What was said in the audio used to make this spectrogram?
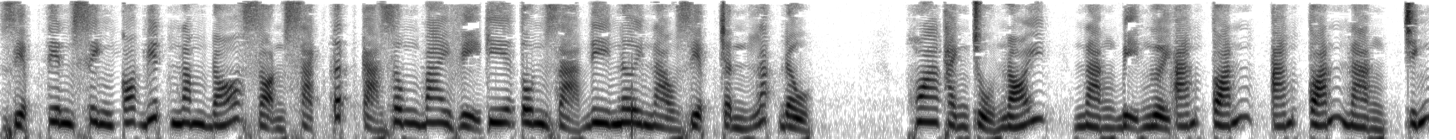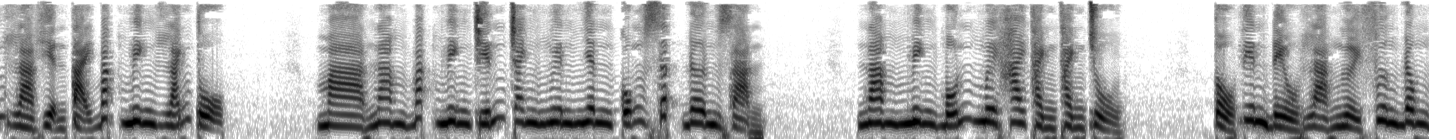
Diệp tiên sinh có biết năm đó dọn sạch tất cả sông bay vị kia tôn giả đi nơi nào Diệp Trần lắc đầu. Hoa thành chủ nói, nàng bị người ám toán, ám toán nàng chính là hiện tại Bắc Minh lãnh tụ. Mà Nam Bắc Minh chiến tranh nguyên nhân cũng rất đơn giản. Nam Minh 42 thành thành chủ. Tổ tiên đều là người phương Đông.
